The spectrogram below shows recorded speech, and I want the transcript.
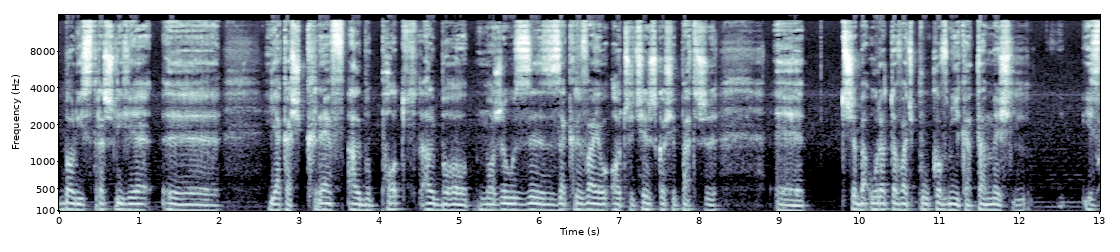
Boli straszliwie yy, jakaś krew, albo pot, albo może łzy zakrywają oczy. Ciężko się patrzy. Yy, trzeba uratować pułkownika. Ta myśl jest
